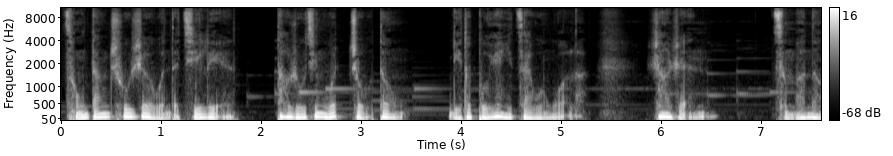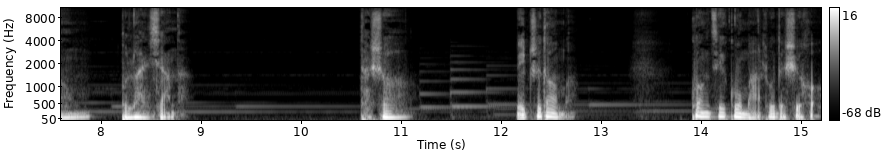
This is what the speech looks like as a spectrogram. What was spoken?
从当初热吻的激烈，到如今我主动，你都不愿意再吻我了，让人怎么能不乱想呢？”他说：“你知道吗？逛街过马路的时候。”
